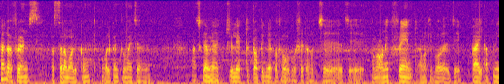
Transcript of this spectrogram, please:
হ্যালো ফ্রেন্ডস আসসালামু আলাইকুম ওয়েলকাম টু মাই চ্যানেল আজকে আমি অ্যাকচুয়ালি একটা টপিক নিয়ে কথা বলব, সেটা হচ্ছে যে আমার অনেক ফ্রেন্ড আমাকে বলে যে, ভাই, আপনি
